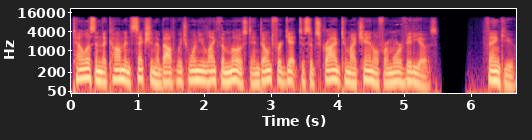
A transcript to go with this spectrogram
tell us in the comments section about which one you like the most and don't forget to subscribe to my channel for more videos. Thank you.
